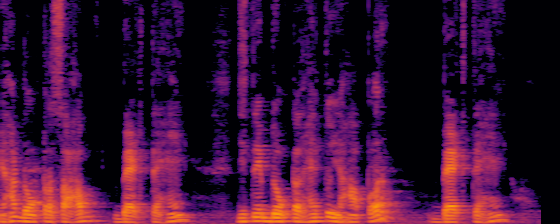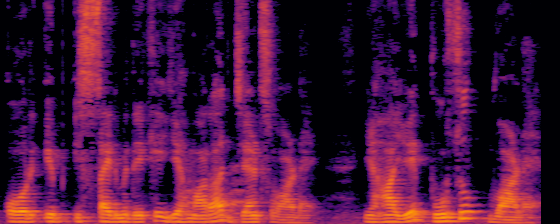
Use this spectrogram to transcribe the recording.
यहाँ डॉक्टर साहब बैठते हैं। जितने भी डॉक्टर हैं तो यहाँ पर बैठते हैं और इस साइड में देखिए, ये हमारा जेंट्स वार्ड है। यहाँ ये पुरुष वार्ड है।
